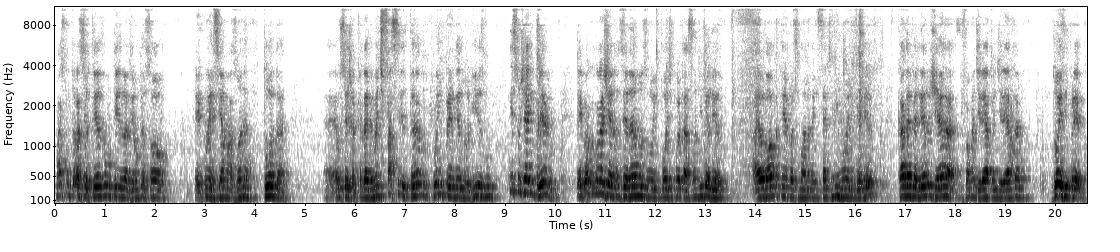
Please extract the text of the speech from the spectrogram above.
Mas com toda certeza vamos ter ido avião pessoal é, conhecer a Amazônia toda. É, ou seja, cada vez mais facilitando para o empreendedorismo. Isso gera emprego. É igual quando nós zeramos o imposto de importação de veleiro. A Europa tem aproximadamente 7 milhões de veleiros. Cada veleiro gera, de forma direta ou indireta, dois empregos.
